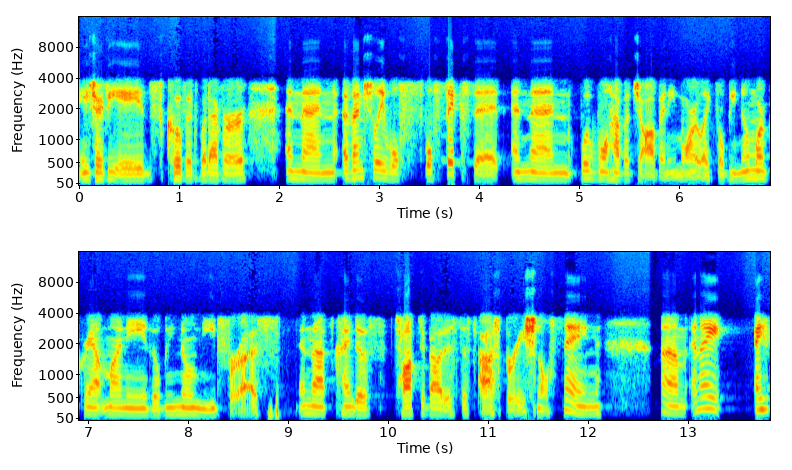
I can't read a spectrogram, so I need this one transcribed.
HIV, AIDS, COVID, whatever, and then eventually we'll we'll fix it, and then we won't have a job anymore. Like there'll be no more grant money, there'll be no need for us, and that's kind of talked about as this aspirational thing. Um, and I I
